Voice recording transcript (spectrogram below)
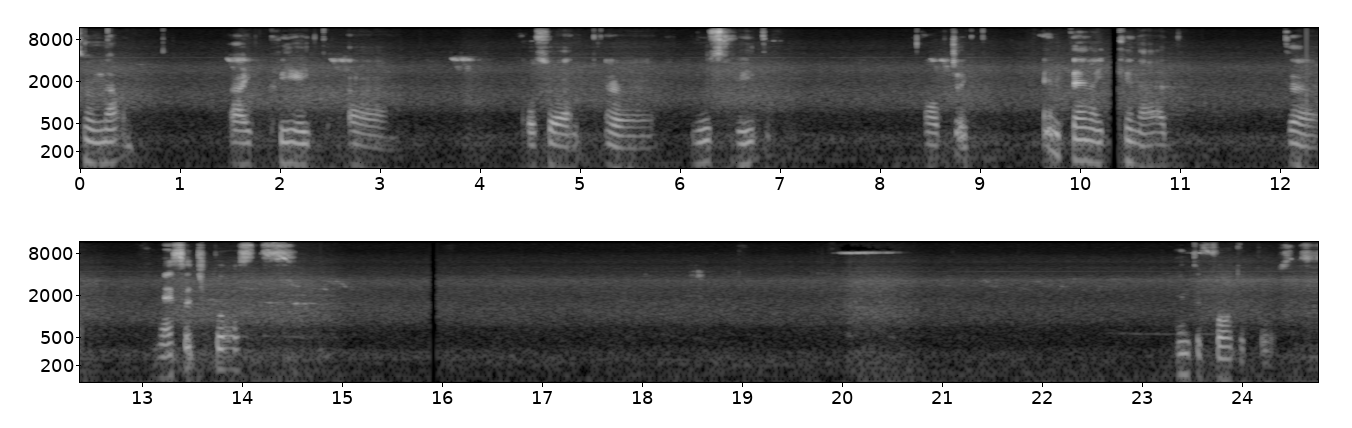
so now I create uh, also a, a newsfeed object and then I can add the message posts and the photo posts.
